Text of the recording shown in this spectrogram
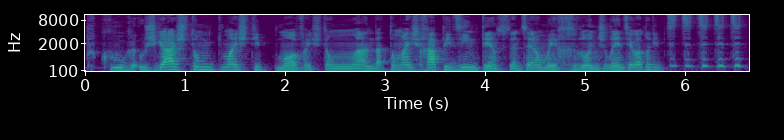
Porque os gajos estão muito mais tipo móveis, estão, andar, estão mais rápidos e intensos. Antes eram meio redondos, lentos e agora estão tipo.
